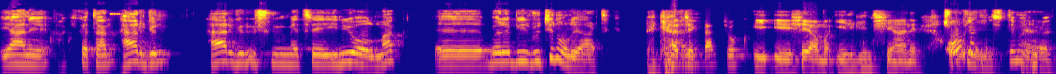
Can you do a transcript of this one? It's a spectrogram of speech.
Yani hakikaten her gün her gün 3000 metreye iniyor olmak e, böyle bir rutin oluyor artık. Gerçekten yani, çok iyi, şey ama ilginç yani. Çok Orada, ilginç değil mi? Evet.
